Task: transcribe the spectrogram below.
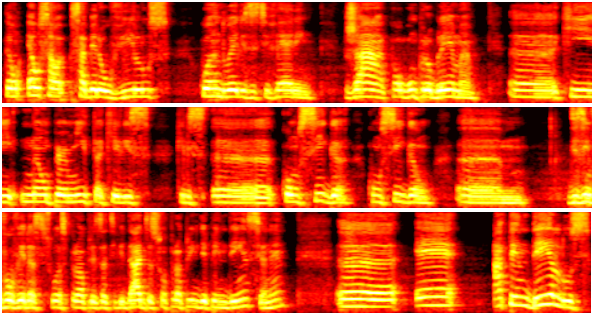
Então, é o saber ouvi-los quando eles estiverem já com algum problema uh, que não permita que eles, que eles uh, consiga, consigam uh, desenvolver as suas próprias atividades, a sua própria independência, né? É atendê-los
